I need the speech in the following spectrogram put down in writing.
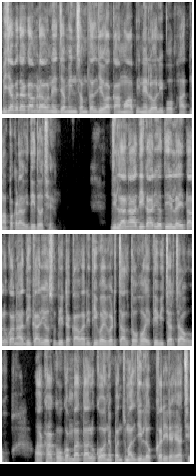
બીજા બધા ગામડાઓને જમીન સમતલ જેવા કામો આપીને લોલીપોપ હાથમાં પકડાવી દીધો છે. જિલ્લાના અધિકારીઓથી લઈ તાલુકાના અધિકારીઓ સુધી ટકાવારીથી વહીવટ ચાલતો હોય તેવી ચર્ચાઓ આખા ઘોગંબા તાલુકો અને પંચમહાલ જિલ્લો કરી રહ્યા છે.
